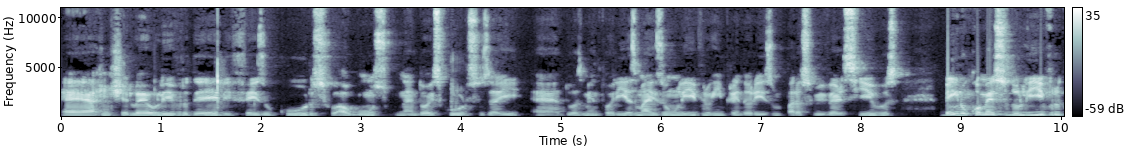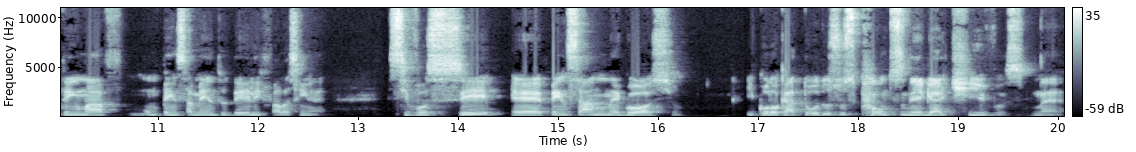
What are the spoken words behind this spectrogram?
é, a gente leu o livro dele, fez o curso, alguns, né, dois cursos aí, é, duas mentorias, mais um livro, Empreendedorismo para Subversivos. Bem no começo do livro tem uma, um pensamento dele que fala assim, né, se você é, pensar num negócio e colocar todos os pontos negativos né,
